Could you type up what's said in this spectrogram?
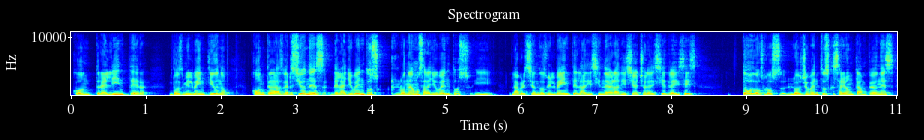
contra el Inter 2021, contra las versiones de la Juventus, clonamos a la Juventus y la versión 2020, la 19, la 18, la 17, la 16, todos los, los Juventus que salieron campeones,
